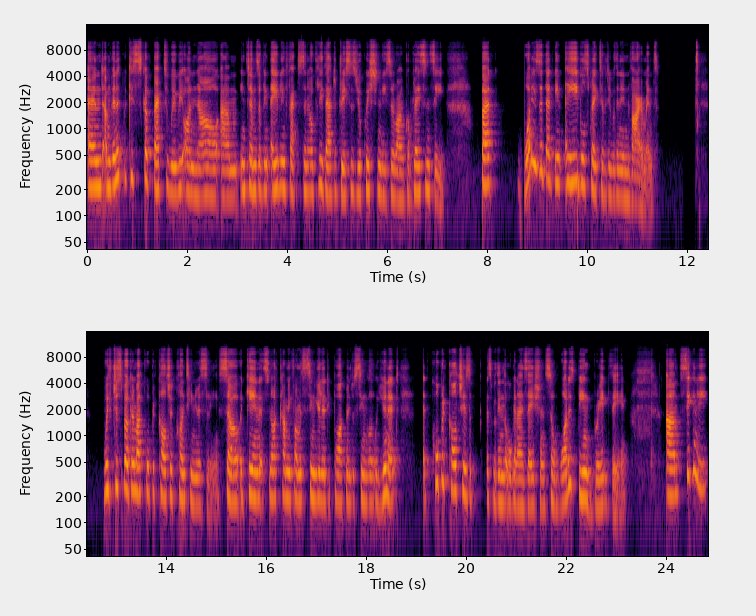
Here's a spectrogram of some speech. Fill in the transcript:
And I'm going to quickly skip back to where we are now um, in terms of enabling factors, and hopefully that addresses your question, Lisa, around complacency. But what is it that enables creativity within an environment? We've just spoken about corporate culture continuously. So again, it's not coming from a singular department or single unit. Corporate culture is a is within the organization. So what is being bred there? Um, secondly,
